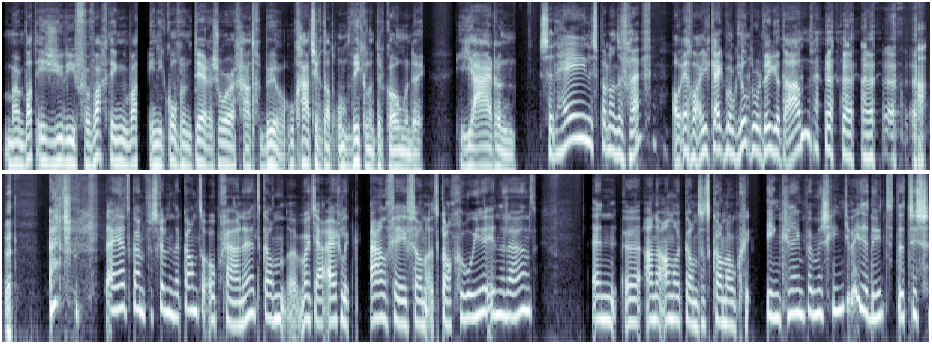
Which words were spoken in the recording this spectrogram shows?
Maar wat is jullie verwachting wat in die complementaire zorg gaat gebeuren? Hoe gaat zich dat ontwikkelen de komende jaren? Dat is een hele spannende vraag. Oh, echt waar? Je kijkt me ook heel doordringend aan. Nou ja, het kan verschillende kanten opgaan. Hè. Het kan, eh, wat jij eigenlijk aangeeft, dan, het kan groeien inderdaad. En eh, aan de andere kant, het kan ook inkrimpen misschien. Je weet het niet. Dat is,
